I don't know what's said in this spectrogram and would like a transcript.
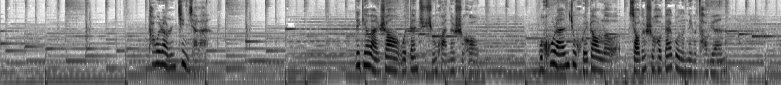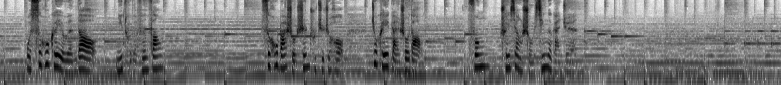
它会让人静下来。那天晚上我单曲循环的时候。我忽然就回到了小的时候待过的那个草原，我似乎可以闻到泥土的芬芳，似乎把手伸出去之后，就可以感受到风吹向手心的感觉。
